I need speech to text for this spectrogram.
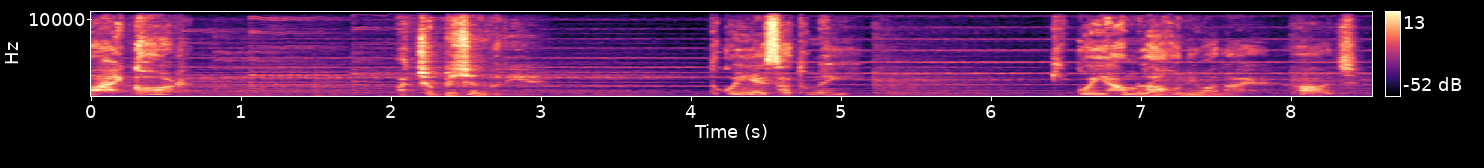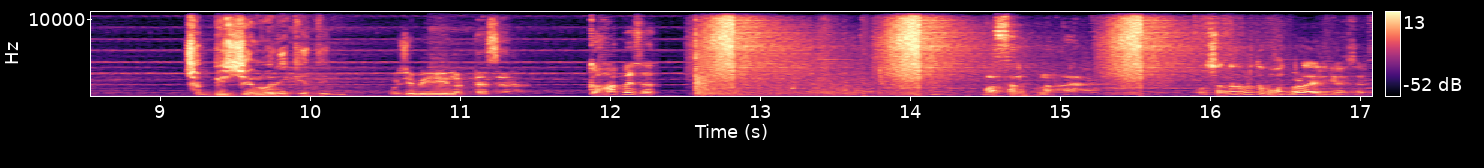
माय गॉड आज छब्बीस जनवरी है। कोई ऐसा तो नहीं कि कोई हमला होने वाला है आज 26 जनवरी के दिन? मुझे भी यही लगता है सर। कहाँ पे सर? वसंत नगर वसंत नगर तो बहुत बड़ा एरिया है सर।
